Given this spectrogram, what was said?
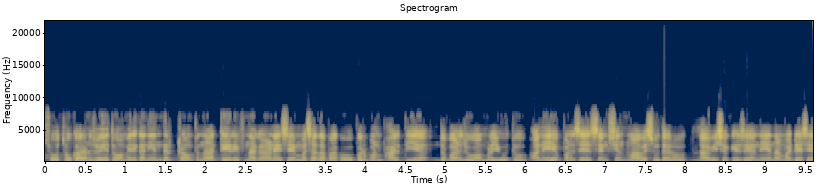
ચોથું કારણ જોઈએ તો અમેરિકાની અંદર ટ્રમ્પના ટેરિફના કારણે છે મસાલા પાકો ઉપર પણ ભારતીય દબાણ જોવા મળ્યું હતું અને એ પણ છે સેન્કશન્સમાં હવે સુધારો લાવી શકે છે અને એના માટે છે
